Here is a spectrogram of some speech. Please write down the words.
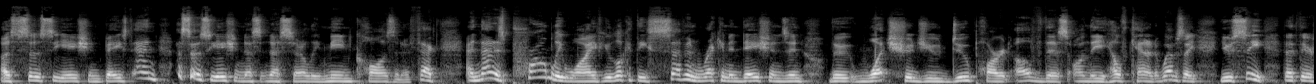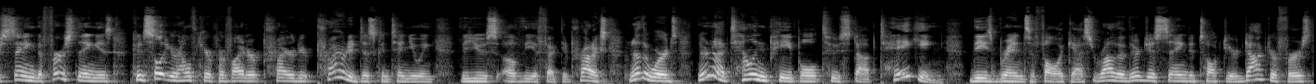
association based, and association doesn't necessarily mean cause and effect. And that is probably why, if you look at the seven recommendations in the what should you do part of this on the Health Canada website, you see that they're saying the first thing is consult your healthcare provider prior to prior to discontinuing the use of the affected products. In other words, they're not telling people to stop taking these brands of folic acid. Rather, they're just saying to talk to your doctor first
